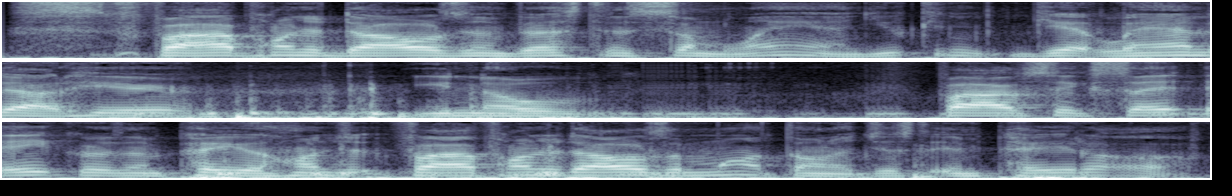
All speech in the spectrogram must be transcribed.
five hundred dollars invest in some land, you can get land out here, you know, five, six acres and pay a hundred five hundred dollars a month on it just and pay it off.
